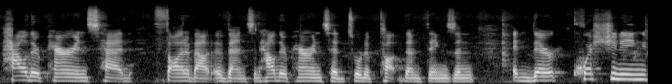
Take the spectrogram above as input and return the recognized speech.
how their parents had thought about events and how their parents had sort of taught them things and and they're questioning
